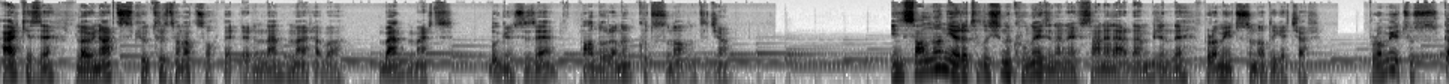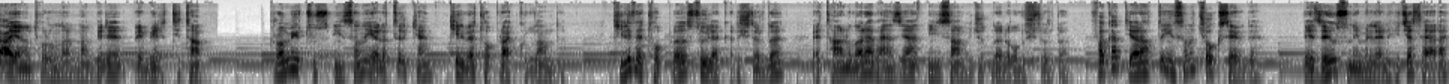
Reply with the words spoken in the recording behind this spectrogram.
Herkese Lovin Arts Kültür Sanat Sohbetlerinden merhaba. Ben Mert. Bugün size Pandora'nın kutusunu anlatacağım. İnsanlığın yaratılışını konu edinen efsanelerden birinde Prometheus'un adı geçer. Prometheus, Gaia'nın torunlarından biri ve bir titan. Prometheus insanı yaratırken kil ve toprak kullandı. Kili ve toprağı suyla karıştırdı ve tanrılara benzeyen insan vücutları oluşturdu. Fakat yarattığı insanı çok sevdi ve Zeus'un emirlerini hiçe sayarak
